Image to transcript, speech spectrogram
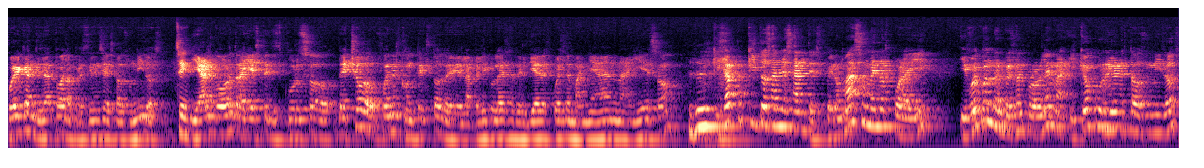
fue candidato a la presidencia de Estados Unidos. Sí. Y Al Gore traía este discurso, de hecho fue en el contexto de la película esa del día después de mañana y eso, quizá poquitos años antes, pero más o menos por ahí, y fue cuando empezó el problema. ¿Y qué ocurrió en Estados Unidos?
